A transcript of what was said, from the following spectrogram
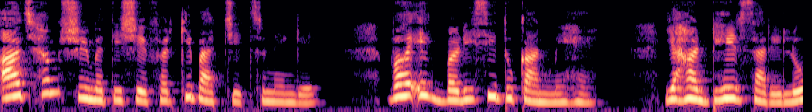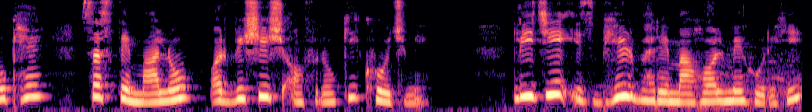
आज हम श्रीमती शेफर की बातचीत सुनेंगे। वह एक बड़ी सी दुकान में है। यहाँ ढेर सारे लोग हैं सस्ते मालों और विशेष ऑफरों की खोज में लीजिए इस भीड़ भरे माहौल में हो रही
